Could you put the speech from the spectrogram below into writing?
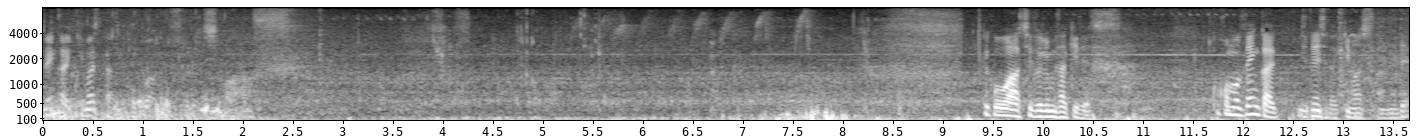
前回来ましたのでここは失礼します。でここは足摺岬です。ここも前回自転車で来ましたんで。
